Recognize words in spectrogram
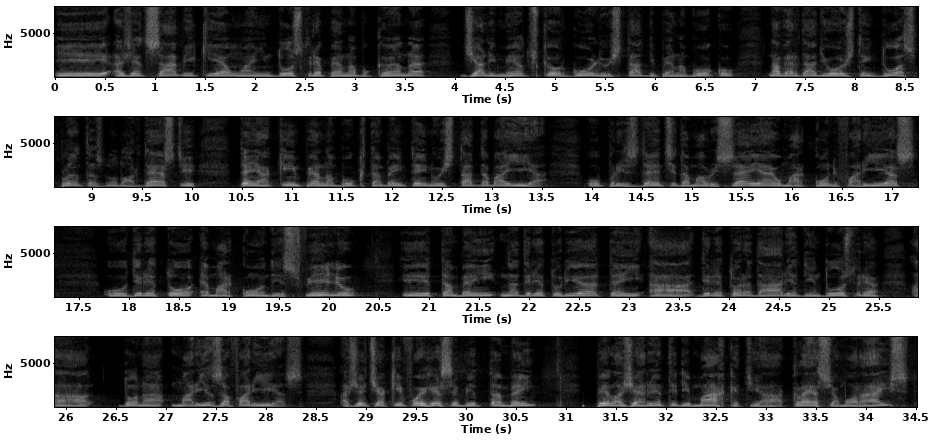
e a gente sabe que é uma indústria pernambucana de alimentos que orgulha o estado de Pernambuco. Na verdade, hoje tem duas plantas no Nordeste, tem aqui em Pernambuco, também tem no estado da Bahia. O presidente da Mauricéia é o Marconde Farias, o diretor é Marcondes Filho, e também na diretoria tem a diretora da área de indústria, a dona Marisa Farias. A gente aqui foi recebido também pela gerente de marketing, a Clécia Moraes,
